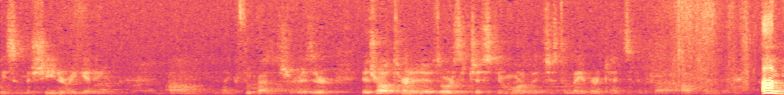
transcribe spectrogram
piece of machinery getting um, like food processor? Is there is there alternatives, or is it just more like just a labor intensive uh, alternative? Um,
